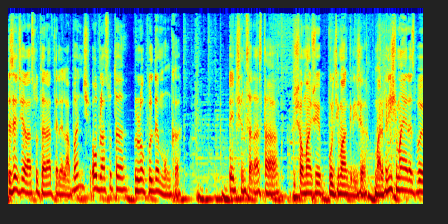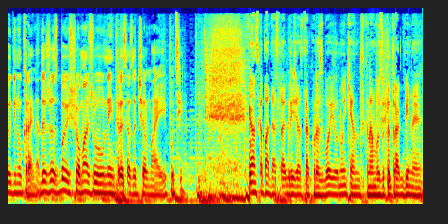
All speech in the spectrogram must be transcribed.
10% ratele la bănci, 8% locul de muncă. Deci în țara asta șomajul e ultima grijă, cum ar veni, și mai e războiul din Ucraina. Deci războiul și șomajul ne interesează cel mai puțin. Eu am scăpat de asta, grija asta cu războiul în weekend, când am văzut că trag bine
